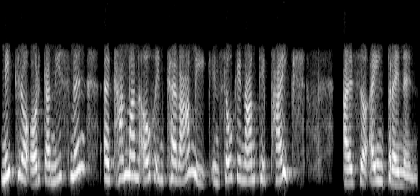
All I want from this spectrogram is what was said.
Mikroorganismen äh, kann man auch in Keramik, in sogenannte Pikes, also einbrennen.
